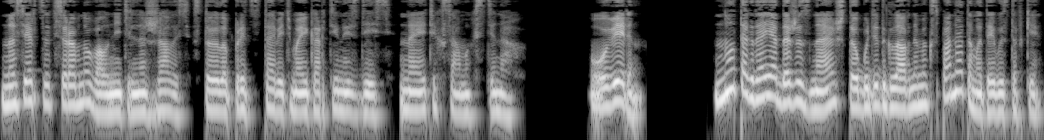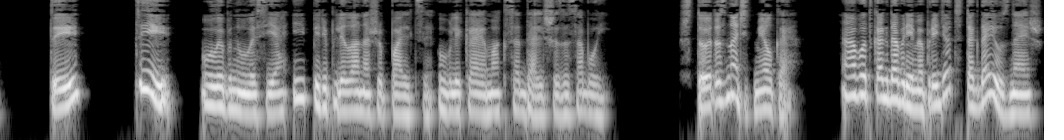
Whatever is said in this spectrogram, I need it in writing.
Но сердце все равно волнительно сжалось, стоило представить мои картины здесь, на этих самых стенах. «Уверен». «Ну, тогда я даже знаю, что будет главным экспонатом этой выставки». «Ты? Ты!» — улыбнулась я и переплела наши пальцы, увлекая Макса дальше за собой. «Что это значит, мелкая?» А вот когда время придет, тогда и узнаешь.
